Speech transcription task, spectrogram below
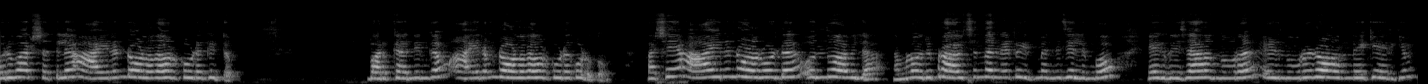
ഒരു വർഷത്തിൽ ആയിരം ഡോളർ അവർക്ക് കൂടെ കിട്ടും. വർക്ക് ഇൻകം ആയിരം ഡോളർ അവർക്കൂടെ കൊടുക്കും. പക്ഷേ ആയിരം ഡോളർ കൊണ്ട് ഒന്നും ആവില്ല. നമ്മൾ ഒരു പ്രാവശ്യം തന്നെ ട്രീറ്റ്മെന്റ് ചെല്ലുമ്പോൾ ഏകദേശം അറുന്നൂറ് എഴുന്നൂറ് ഡോളറിന്റെയൊക്കെ ആയിരിക്കും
